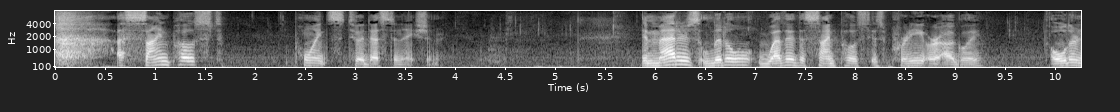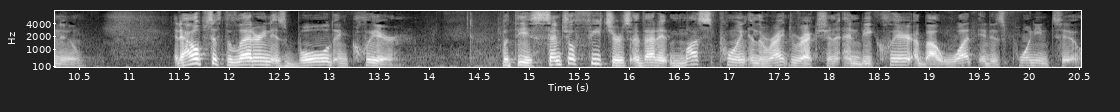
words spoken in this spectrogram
a signpost points to a destination. It matters little whether the signpost is pretty or ugly, old or new. It helps if the lettering is bold and clear. But the essential features are that it must point in the right direction and be clear about what it is pointing to.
